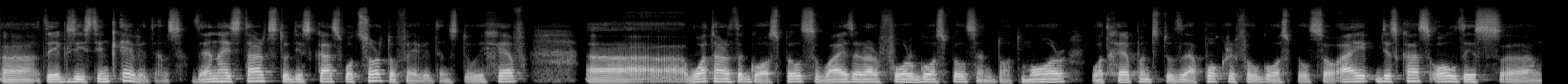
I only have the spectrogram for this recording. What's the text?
uh, the existing evidence. Then I start to discuss what sort of evidence do we have, uh, what are the Gospels, why there are four Gospels and not more, what happened to the apocryphal Gospels. So I discuss all these uh,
